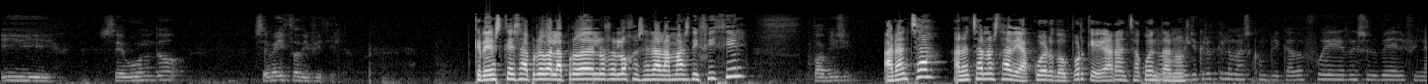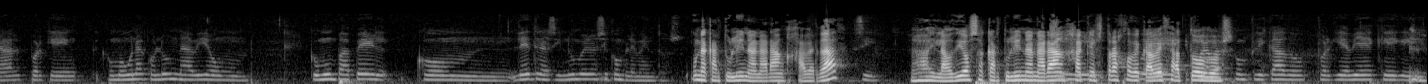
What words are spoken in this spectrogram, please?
y segundo se me hizo difícil. ¿Crees que esa prueba, la prueba de los relojes, era la más difícil? Para mí sí. ¿Arancha? Arancha no está de acuerdo. ¿Por qué? Arancha, cuéntanos. No, yo creo que lo más complicado fue resolver el final porque como una columna había un como un papel con letras y números y complementos. Una cartulina naranja, ¿verdad? Sí. Ay, la odiosa cartulina naranja Y que os trajo de fue- cabeza a Fue más todos. complicado porque había que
